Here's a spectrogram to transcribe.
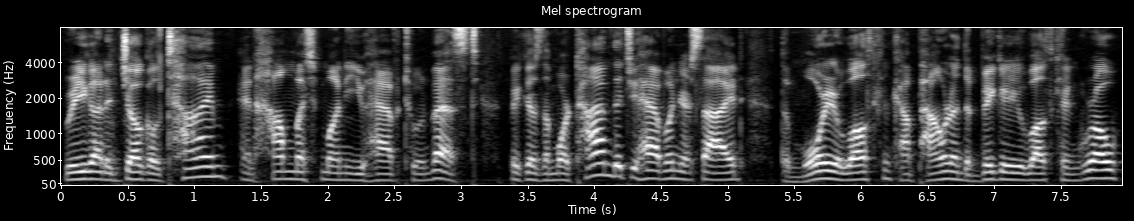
where you got to juggle time and how much money you have to invest. Because the more time that you have on your side, the more your wealth can compound and the bigger your wealth can grow.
